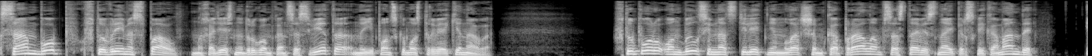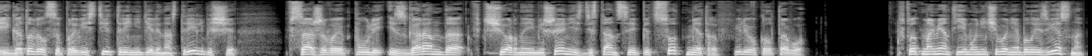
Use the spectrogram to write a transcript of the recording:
Сам Боб в то время спал, находясь на другом конце света, на японском острове Окинава. В ту пору он был 17-летним младшим капралом в составе снайперской команды — и готовился провести три недели на стрельбище, всаживая пули из гаранда в черные мишени с дистанции 500 метров или около того. В тот момент ему ничего не было известно,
